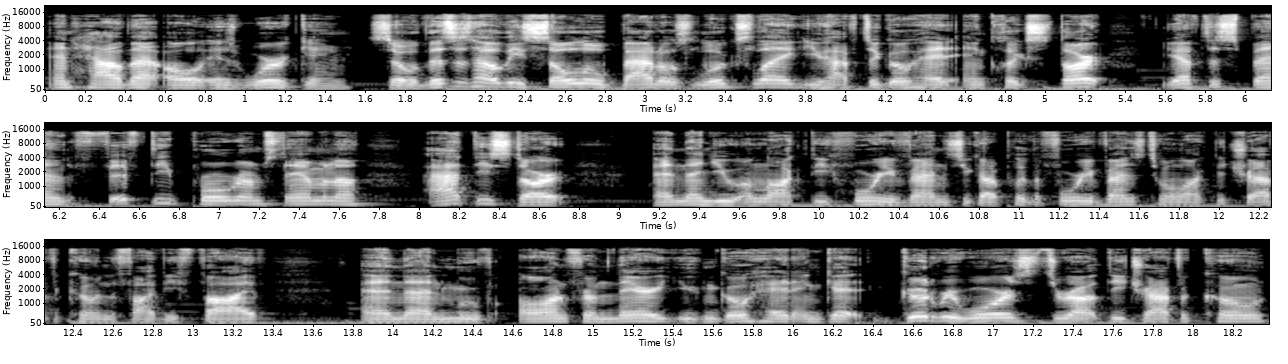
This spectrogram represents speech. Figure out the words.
and how that all is working. So this is how these solo battles looks like. You have to go ahead and click start. You have to spend 50 program stamina at the start and then you unlock the four events. You got to play the four events to unlock the traffic cone, the 5v5, and then move on from there. You can go ahead and get good rewards throughout the traffic cone,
